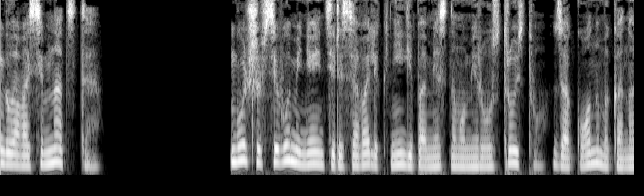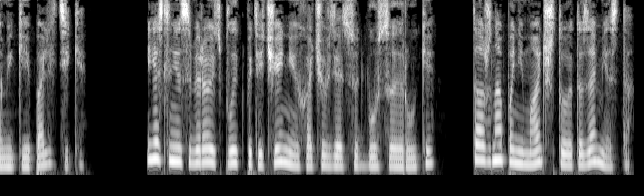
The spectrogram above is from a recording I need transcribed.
Глава 17. Больше всего меня интересовали книги по местному мироустройству, законам, экономике и политике. Если не собираюсь плыть по течению и хочу взять судьбу в свои руки, должна понимать, что это за место,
